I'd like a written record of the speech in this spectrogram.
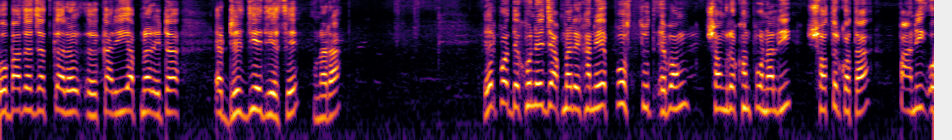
ও বাজারজাতকারী আপনার এটা অ্যাড্রেস দিয়ে দিয়েছে ওনারা। এরপর দেখুন, এই যে আপনার এখানে প্রস্তুত এবং সংরক্ষণ প্রণালী, সতর্কতা, পানি ও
